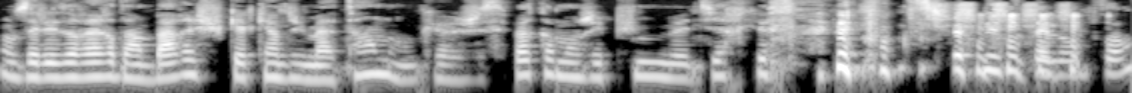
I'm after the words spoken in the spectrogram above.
On faisait les horaires d'un bar et je suis quelqu'un du matin, donc je sais pas comment j'ai pu me dire que ça allait fonctionner très longtemps.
